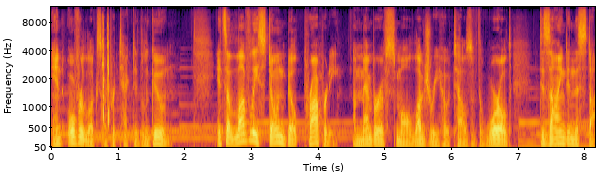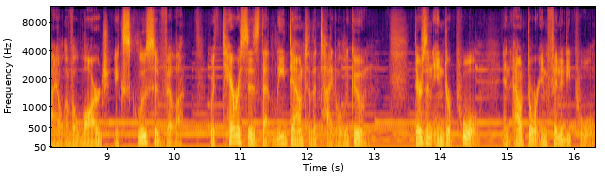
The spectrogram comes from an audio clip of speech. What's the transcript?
and overlooks a protected lagoon. It's a lovely stone-built property, a member of small luxury hotels of the world, designed in the style of a large, exclusive villa, with terraces that lead down to the tidal lagoon. There's an indoor pool, an outdoor infinity pool,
